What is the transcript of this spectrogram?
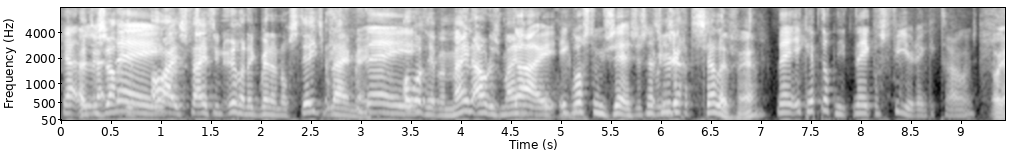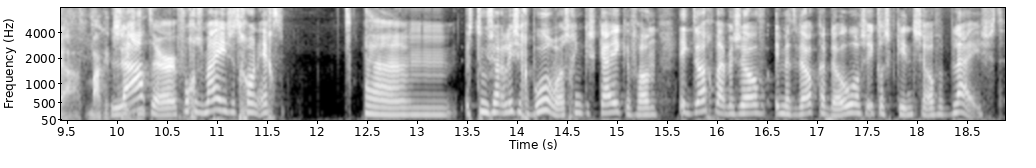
Ja, en toen zag nee. je, oh, hij is 15 euro en ik ben er nog steeds blij mee. Nee. Oh, wat hebben mijn ouders mij opgevoed. ik was toen zes, dus Ja, maar je natuurlijk... zegt het zelf, hè? Nee, ik heb dat niet. Nee, ik was vier, denk ik trouwens. Oh ja, maak het steeds- Later, volgens mij is het gewoon echt... ehm, toen Sarah geboren was, ging ik eens kijken van... Ik dacht bij mezelf, met welk cadeau was ik als kind zelf het blijst?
